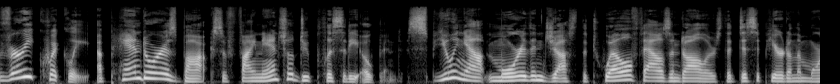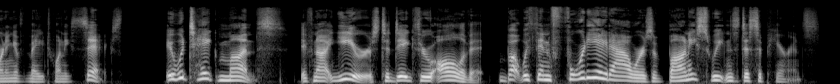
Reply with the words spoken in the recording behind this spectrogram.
Very quickly, a Pandora's box of financial duplicity opened, spewing out more than just the $12,000 that disappeared on the morning of May 26th. It would take months, if not years, to dig through all of it. But within 48 hours of Bonnie Sweeten's disappearance,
